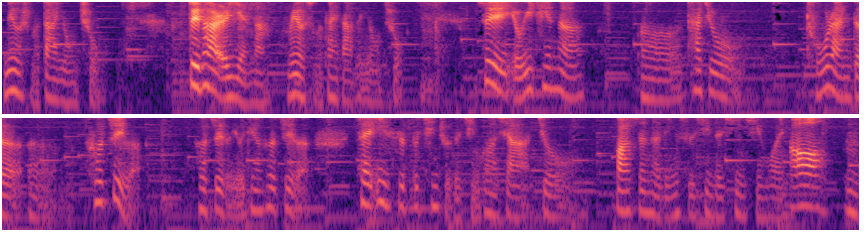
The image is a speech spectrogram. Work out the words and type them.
没有什么大用处。对他而言呢、啊，没有什么太大的用处，所以有一天呢，呃，他就突然的呃喝醉了，喝醉了。有一天喝醉了，在意识不清楚的情况下，就发生了临时性的性行为。哦，嗯，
